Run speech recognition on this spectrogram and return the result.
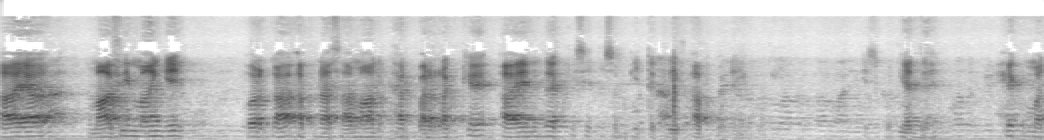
آیا، معافی مانگی اور کہا، اپنا سامان گھر پر رکھے، آئندہ کسی قسم کی تکلیف آپ کو نہیں ہوگی۔ اس کو کہتے ہیں حکمت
